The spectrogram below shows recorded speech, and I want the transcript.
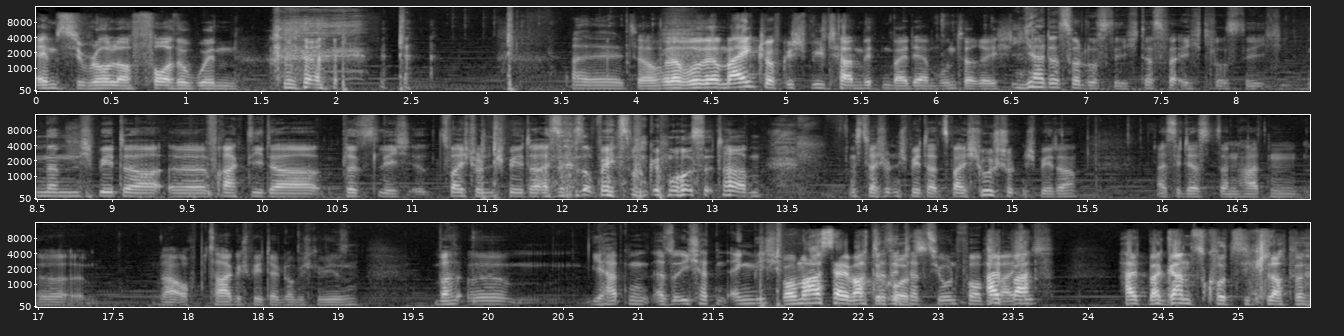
MC Roller for the win. Alter. Oder wo wir Minecraft gespielt haben, mitten bei der im Unterricht. Ja, das war lustig, das war echt lustig. Und dann später äh, fragt die da plötzlich, äh, zwei Stunden später, als sie das auf Facebook gepostet haben, zwei Stunden später, zwei Schulstunden später, als sie das dann hatten, äh, war auch Tage später, glaube ich, gewesen. Was, äh, wir hatten, also ich hatte Englisch Boah, Marcel, warte kurz. Präsentation Halt mal, vorbereitet. halt mal ganz kurz die Klappe.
